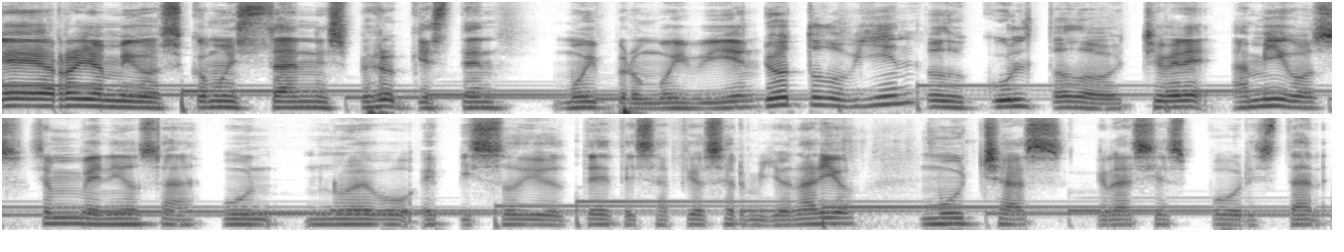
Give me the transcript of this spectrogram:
¿Qué rollo amigos? ¿Cómo están? Espero que estén muy pero muy bien. Yo todo bien, todo cool, todo chévere. Amigos, sean bienvenidos a un nuevo episodio de Desafío Ser Millonario. Muchas gracias por estar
